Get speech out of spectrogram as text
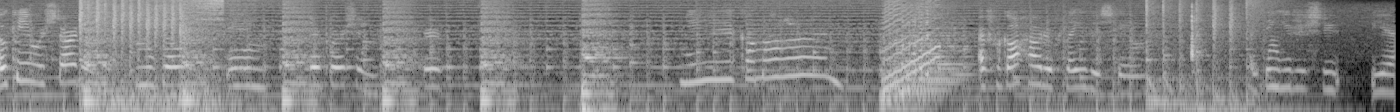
Okay, we're starting. Me go in third person. Third. Yeah, come on. I forgot how to play this game. I think you just shoot. Yeah.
